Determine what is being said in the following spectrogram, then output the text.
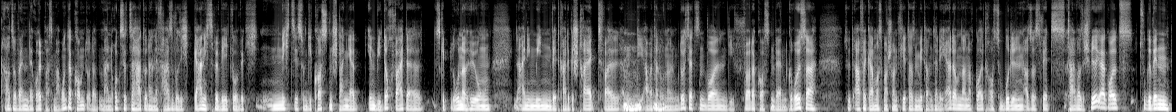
Also wenn der Goldpreis mal runterkommt oder mal einen Rücksetzer hat oder eine Phase, wo sich gar nichts bewegt, wo wirklich nichts ist und die Kosten steigen ja irgendwie doch weiter. Es gibt Lohnerhöhungen. In einigen Minen wird gerade gestreikt, weil ähm, mhm. die Arbeiterlohnerhöhung mhm. durchsetzen wollen. Die Förderkosten werden größer. Südafrika muss man schon 4000 Meter unter der Erde, um dann noch Gold rauszubuddeln. Also es wird teilweise schwieriger, Gold zu gewinnen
